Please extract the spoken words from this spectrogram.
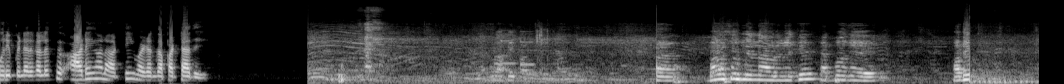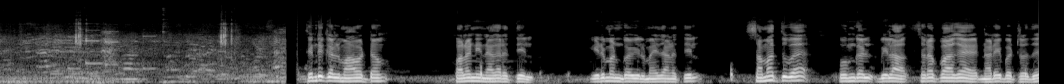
உறுப்பினர்களுக்கு அடையாள அட்டை வழங்கப்பட்டது. பாலசுப்ரமணியன் அவர்களுக்கு தற்போது திண்டுக்கல் மாவட்டம் பழனி நகரத்தில் இடுமன் கோவில் மைதானத்தில் சமத்துவ பொங்கல் விழா சிறப்பாக நடைபெற்றது.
